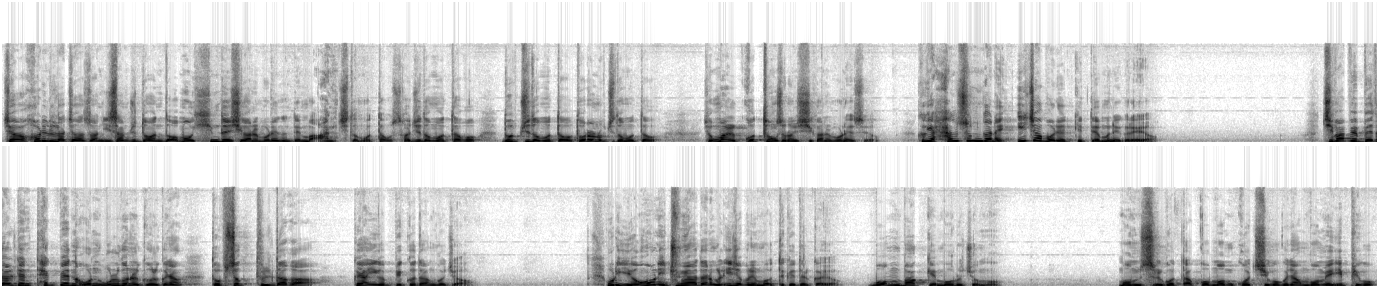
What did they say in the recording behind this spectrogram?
제가 허리를 다쳐서 한 2, 3주 동안 너무 힘든 시간을 보냈는데 뭐 앉지도 못하고 서지도 못하고 눕지도 못하고 돌아눕지도 못하고 정말 고통스러운 시간을 보냈어요. 그게 한순간에 잊어버렸기 때문에 그래요. 집 앞에 배달된 택배 온 물건을 그걸 그냥 덥석 들다가 그냥 이거 삐끗한 거죠. 우리 영혼이 중요하다는 걸 잊어버리면 어떻게 될까요? 몸밖에 모르죠, 뭐. 몸 쓸고 닦고 몸 고치고 그냥 몸에 입히고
